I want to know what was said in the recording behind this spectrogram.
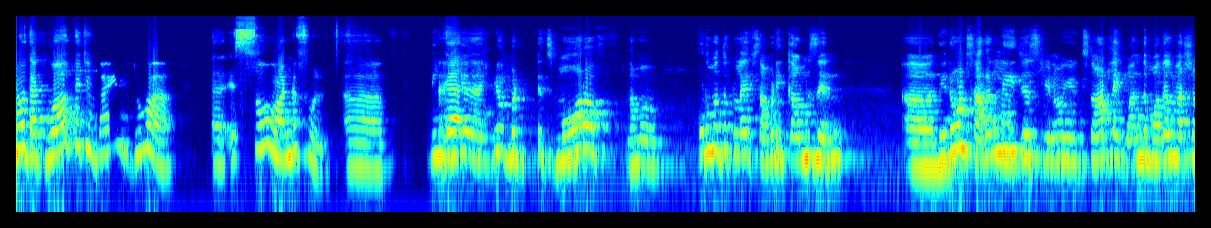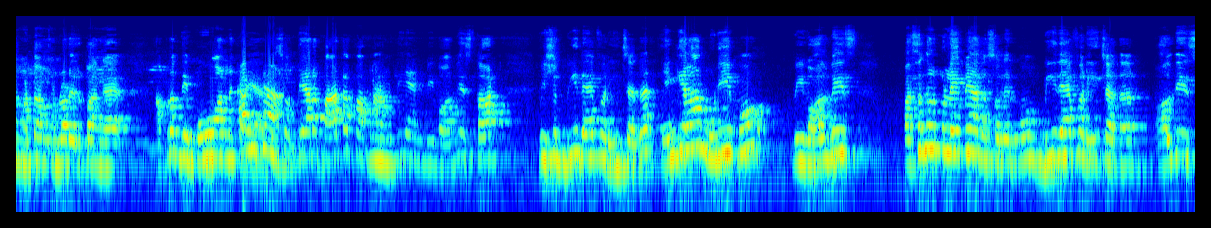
no that work that you guys do is so wonderful நீங்க Thank you, thank you. But it's more of நம்ம குடும்பத்துக்குள்ள if somebody comes in, uh, they don't suddenly just, you know, it's not like வந்து முதல் வருஷம் மட்டும் அவங்க நம்மளோட இருப்பாங்க அப்புறம் they move on கிடையாது so they are a part of our family and we've always thought we should be there for each other எங்கெல்லாம் முடியுமோ we've always பசங்களுக்குள்ளேயுமே அதை சொல்லிருக்கோம் be there for each other always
